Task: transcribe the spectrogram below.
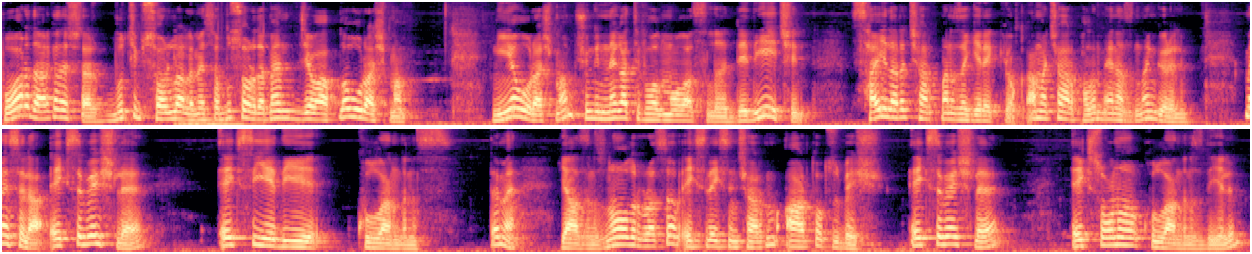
Bu arada arkadaşlar bu tip sorularla mesela bu soruda ben cevapla uğraşmam. Niye uğraşmam? Çünkü negatif olma olasılığı dediği için sayıları çarpmanıza gerek yok. Ama çarpalım en azından görelim. Mesela eksi 5 ile eksi 7'yi kullandınız. Değil mi? Yazdınız. Ne olur burası? Eksi ile eksinin çarpımı artı 35. Eksi 5 ile eksi 10'u kullandınız diyelim.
